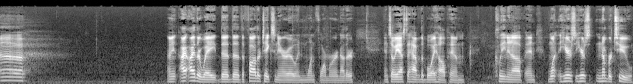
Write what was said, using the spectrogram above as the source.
Uh, I mean, I, either way, the, the the father takes an arrow in one form or another, and so he has to have the boy help him clean it up. And one here's here's number two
